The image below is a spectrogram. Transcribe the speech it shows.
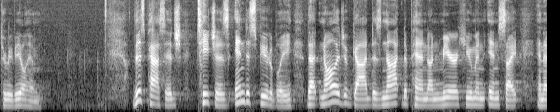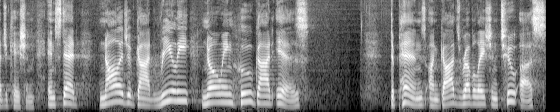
to reveal him. This passage teaches indisputably that knowledge of God does not depend on mere human insight and education. Instead, knowledge of God, really knowing who God is, depends on God's revelation to us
